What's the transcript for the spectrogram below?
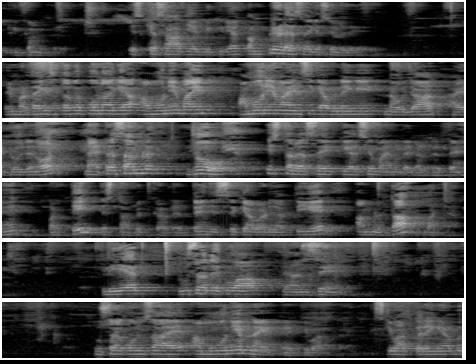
पूरी कंप्लीट इसके साथ यह विक्रिया कंप्लीट ऐसे कैसे हो जाएगी? मृदा की सतह पर कौन आ गया? अमोनियम आयन अमोनियम आयन से क्या बनेंगे? नवजात हाइड्रोजन और नाइट्रस अम्ल, जो इस तरह से कैल्शियम आयन क्या कर देते हैं प्रति स्थापित कर देते हैं, जिससे क्या बढ़ जाती है? अम्लता बढ़ जाती है। क्लियर दूसरा देखो आप, ध्यान से। दूसरा कौन सा है? अमोनियम नाइट्रेट की बात करें इसकी बात करेंगे अब?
